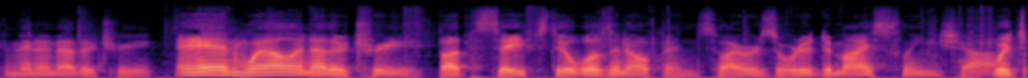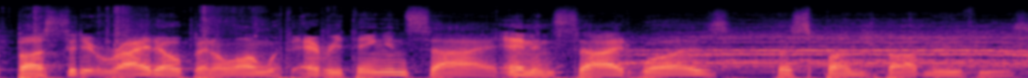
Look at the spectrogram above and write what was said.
and then another tree. And well, another tree. But the safe still wasn't open, so I resorted to my slingshot, which busted it right open along with everything inside. And inside was the SpongeBob movies.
